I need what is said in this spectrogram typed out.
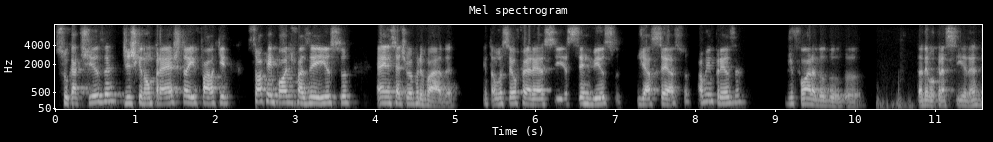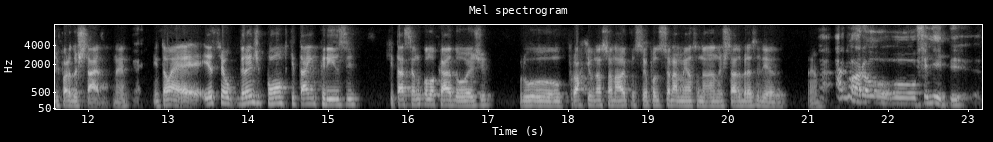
sucatiza, diz que não presta e fala que só quem pode fazer isso é a iniciativa privada. Então você oferece esse serviço de acesso a uma empresa de fora do, do, do da democracia, né? De fora do Estado, né? Então é, esse é o grande ponto que está em crise, que está sendo colocado hoje para o Arquivo Nacional e para o seu posicionamento na, no Estado brasileiro. Né? Agora, o, Felipe,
